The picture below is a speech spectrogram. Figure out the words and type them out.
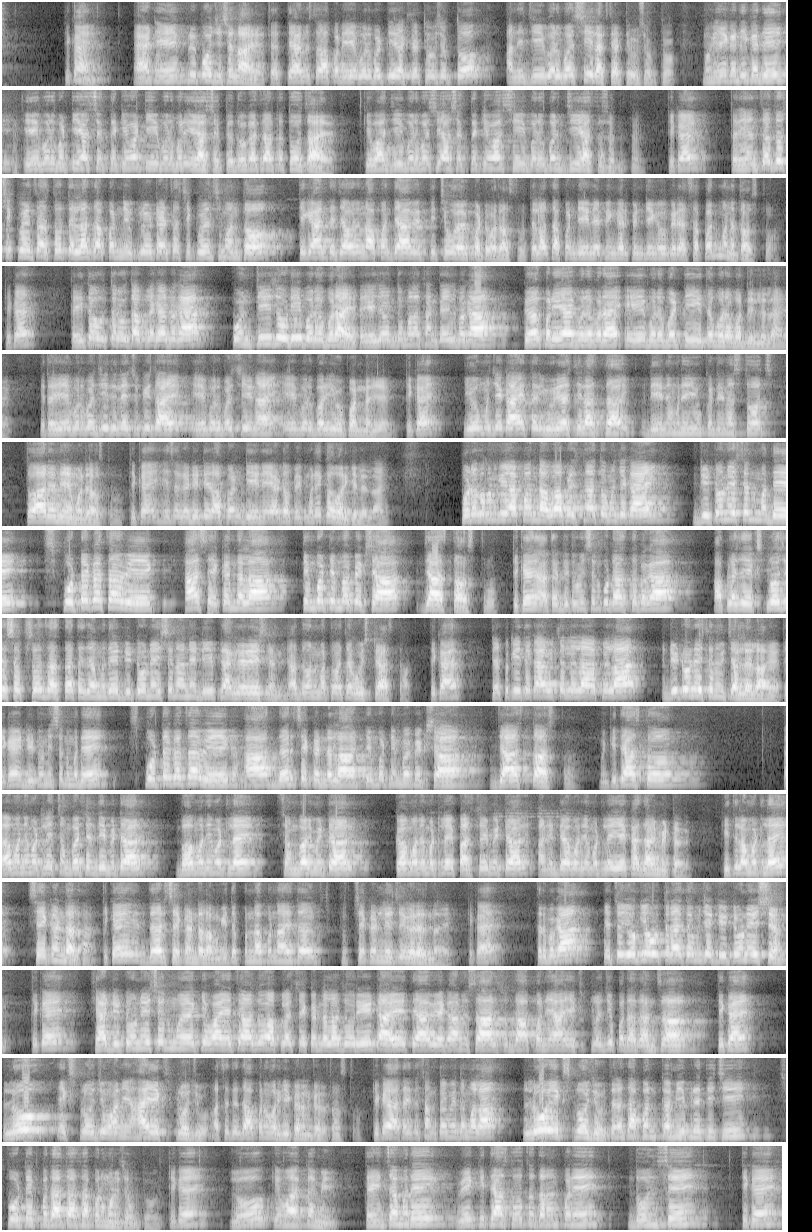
ठीक आहे? ऍट हे एक प्रिपोजिशन आहे. तर त्यानुसार आपण ए बरोबर टी लक्षात ठेवू शकतो आणि जी बरोबर सी लक्षात ठेवू शकतो. मग हे कधी कधी ए बरोबर टी असू शकतं किंवा टी बरोबर ए असू शकतं. दोघांचा अर्थ तोच आहे. किंवा जी बरोबर सी असू शकतं किंवा सी बरोबर जी असू शकतं. ठीक आहे? तर यांचा जो सिक्वेन्स असतो त्यालाच आपण न्यूक्लिओटाईडचा सिक्वेन्स म्हणतो. ठीक आहे? आणि त्याच्यावरून आपण त्या व्यक्तीची ओळख पटवत असतो. त्यालाच आपण डीएनए फिंगरप्रिंटिंग वगैरे असं आपण म्हणत असतो. ठीक आहे? तर इथं उत्तर होतं आपलं काय बघा? कोणती जोडी बरोबर आहे? तर याच्यावर तुम्हाला सांगता येईल बघा क पर्याय बरोबर आहे ए बरोबर टी इथं बरोबर दिलेलं आहे. इथं ए बरोबर जी दिले चुकीचं आहे ए बरोबर सी नाही ए बरोबर यू पण नाहीये. ठीक आहे? यू म्हणजे काय? तर युरियासिल असतं डीएनए मध्ये यू कधी नसतोच तो आर एन ए मध्ये असतो. ठीक आहे? हे सगळं डिटेल आपण डीएनए या टॉपिकमध्ये कव्हर केलेलं आहे. पुढे बघून घेऊया आपण दहावा प्रश्न तो म्हणजे काय? डिटोनेशनमध्ये स्फोटकाचा वेग हा सेकंदाला टिंबटिंबापेक्षा जास्त असतो. ठीक आहे? आता डिटोनेशन कुठं असतं बघा? आपला जे एक्सप्लोजिव्ह सबस्टन्स असतात त्याच्यामध्ये डिटोनेशन आणि डिफ्लॅग्रेशन या दोन महत्त्वाच्या गोष्टी असतात. ठीक आहे? त्यापैकी इथे काय विचारलेलं आहे आपल्याला? डिटोनेशन विचारलेलं आहे. ठीक आहे? डिटोनेशनमध्ये स्फोटकाचा वेग हा दर सेकंडला टिंबटिंबापेक्षा जास्त असतो. मग किती असतो? अ मध्ये म्हटलंय शंभर सेंटीमीटर ब मध्ये म्हटलंय शंभर मीटर क मध्ये म्हटलंय पाचशे मीटर आणि ड मध्ये म्हटलंय एक हजार मीटर. कितीला म्हटलंय? सेकंडाला. ठीक आहे? दर सेकंडाला. मग इथं पुन्हा पुन्हा इथं सेकंड लिहायची गरज नाही. ठीक आहे? तर बघा याचं योग्य उत्तर आहे तो म्हणजे डिटोनेशन ठीक आहे? ह्या डिटोनेशनमुळे किंवा याचा जो आपल्या सेकंदाला जो रेट आहे त्या वेगानुसार सुद्धा आपण या एक्सप्लोजिव्ह पदार्थांचा ठीक आहे? लो एक्सप्लोजिव्ह आणि हाय एक्सप्लोजिव्ह असं त्याचं आपण वर्गीकरण करत असतो. ठीक आहे? आता इथं सांगतो मी तुम्हाला लो एक्सप्लोजिव्ह तरच आपण कमी प्रतीची स्फोटक पदार्थ असं आपण म्हणू शकतो. ठीक आहे? लो किंवा कमी. तर यांच्यामध्ये वेग किती असतो? साधारणपणे दोनशे ठीक आहे?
